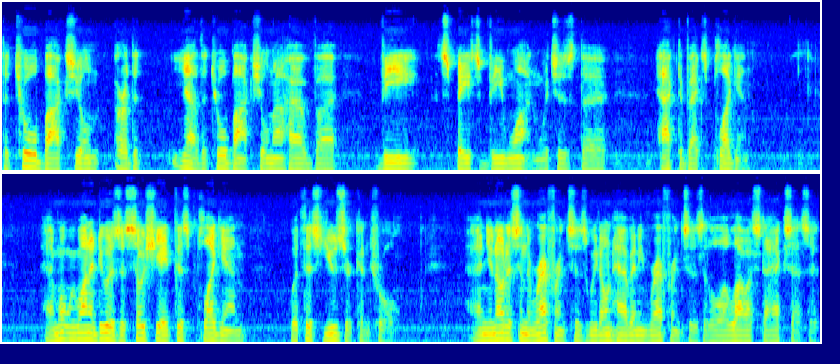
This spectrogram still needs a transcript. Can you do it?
the toolbox you'll or the yeah, the toolbox you'll now have uh, V space V1, which is the ActiveX plugin. And what we want to do is associate this plugin with this user control. And you notice in the references we don't have any references that will allow us to access it.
